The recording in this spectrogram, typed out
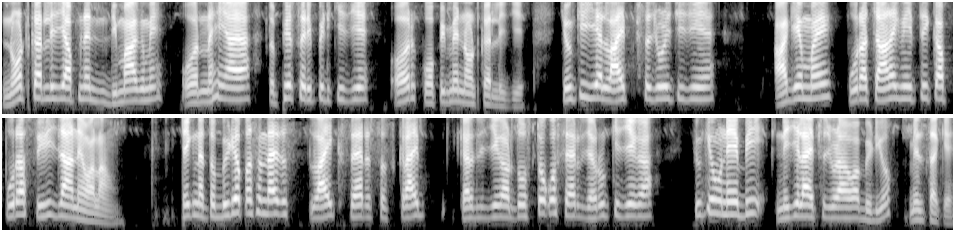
नोट कर लीजिए अपने दिमाग में, और नहीं आया तो फिर से रिपीट कीजिए और कॉपी में नोट कर लीजिए। क्योंकि ये लाइफ से जुड़ी चीज़ें हैं। आगे मैं पूरा चाणक्य नीति का पूरा सीरीज़ लाने वाला हूँ। ठीक ना? तो वीडियो पसंद आए तो लाइक शेयर सब्सक्राइब कर दीजिएगा और दोस्तों को शेयर ज़रूर कीजिएगा, क्योंकि उन्हें भी निजी लाइफ से जुड़ा हुआ वीडियो मिल सके।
